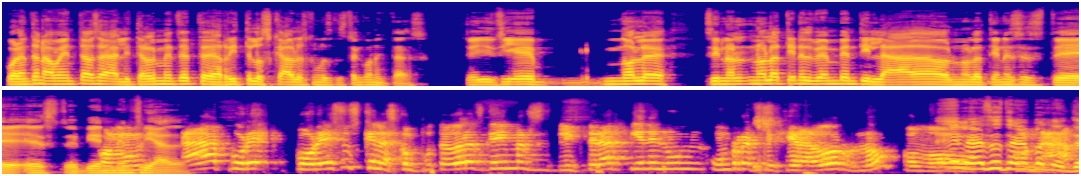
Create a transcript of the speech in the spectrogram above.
4090, o sea, literalmente te derrite los cables con los que están conectadas. Si, eh, no le, si no, no, la tienes bien ventilada o no la tienes este, este, bien enfriada. Ah, por, e, por, eso es que las computadoras gamers literal tienen un, un refrigerador, ¿no? Como. Eh, eso también para que,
